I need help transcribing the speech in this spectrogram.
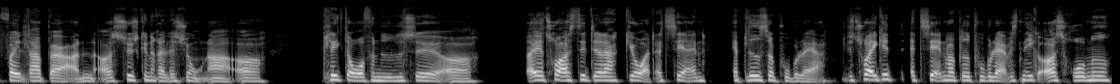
forældre og børn, og søskende relationer, og pligt over for nydelse, og, og jeg tror også, det er det, der har gjort, at serien er blevet så populær. Jeg tror ikke, at serien var blevet populær, hvis den ikke også rummede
